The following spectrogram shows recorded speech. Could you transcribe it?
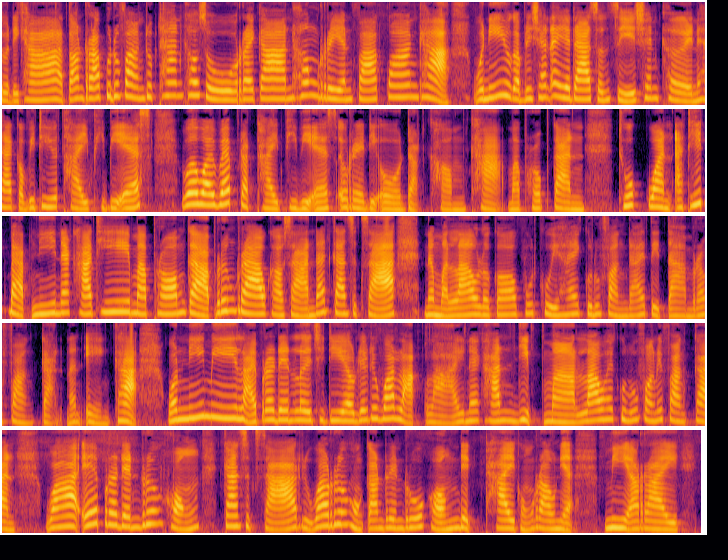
สวัสดีค่ะ ต้อนรับคุณผู้ฟังทุกท่านเข้าสู่รายการห้องเรียนฟ้ากว้างค่ะ วันนี้อยู่กับดิฉันอัยดาสนศรีเช่นเคยนะคะกับวิทยุไทย PBS www.thaipbsradio.com ค่ะ มาพบกันทุกวันอาทิตย์แบบนี้นะคะ ที่มาพร้อมกับเรื่องราวข่าวสารด้านการศึกษานำมาเล่าแล้วก็พูดคุยให้คุณผู้ฟังได้ติดตามรับฟังกันนั่นเองค่ะ วันนี้มีหลายประเด็นเลยทีเดียวเรียกได้ว่าหลากหลายนะคะหยิบมาเล่าให้คุณผู้ฟังได้ฟังกัน ว่าเอ๊ะประเด็นเรื่องของของการศึกษาหรือว่าเรื่องของการเรียนรู้ของเด็กไทยของเราเนี่ยมีอะไร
